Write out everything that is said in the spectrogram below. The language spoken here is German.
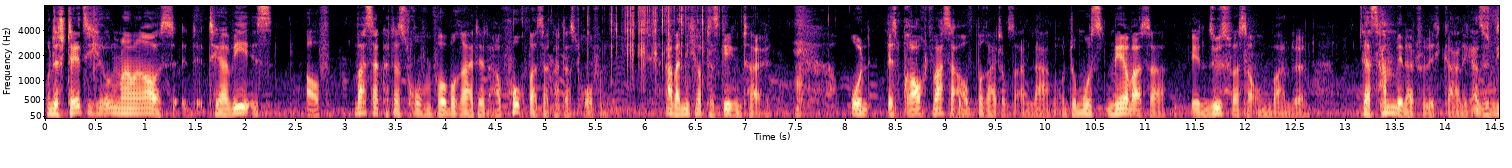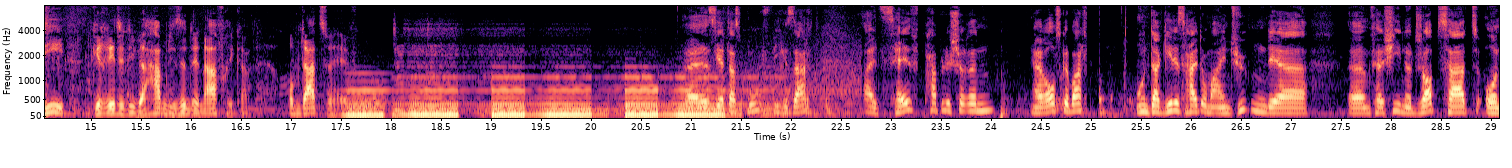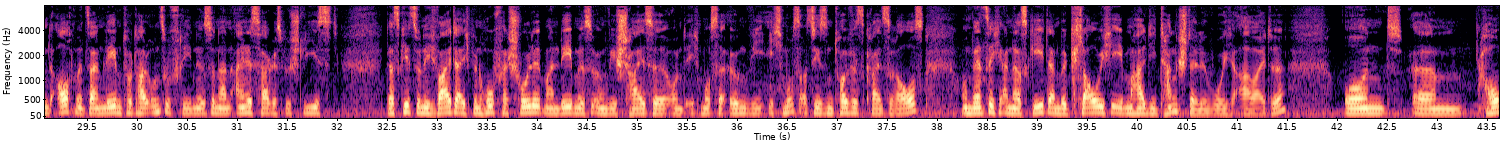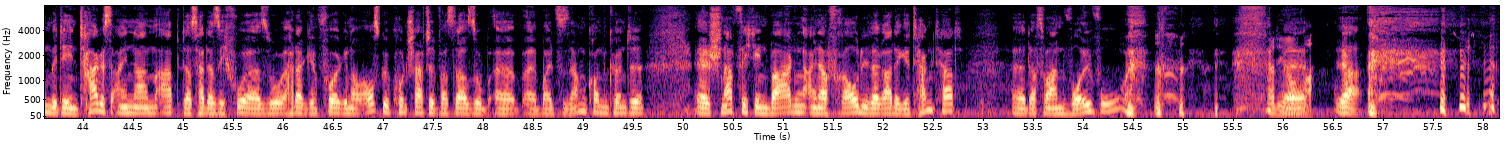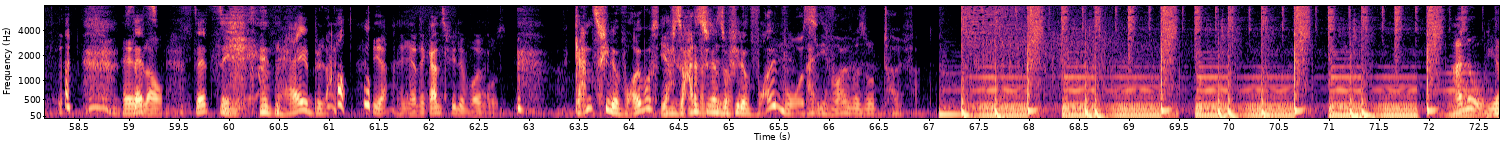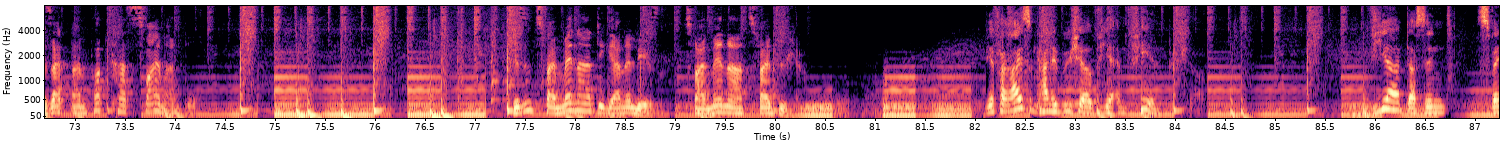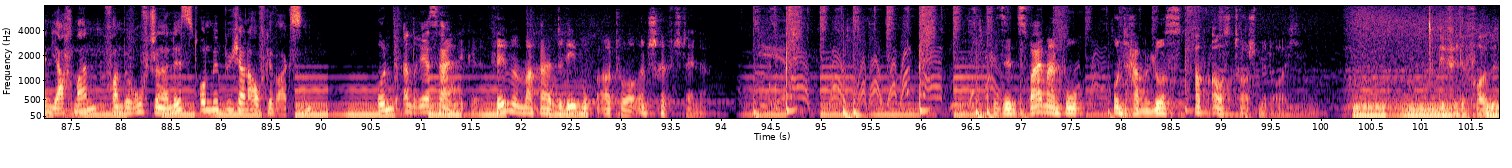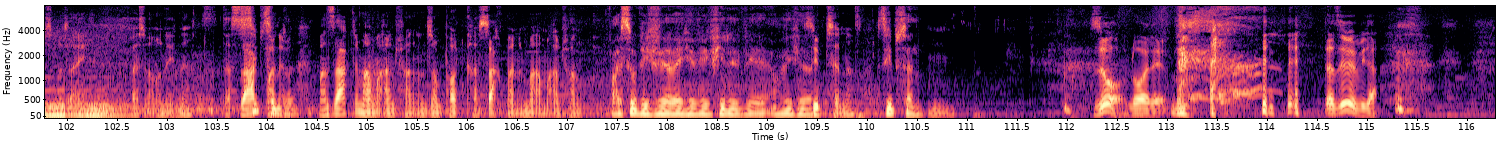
Und es stellt sich irgendwann raus, THW ist auf Wasserkatastrophen vorbereitet, auf Hochwasserkatastrophen, aber nicht auf das Gegenteil. Und es braucht Wasseraufbereitungsanlagen und du musst Meerwasser in Süßwasser umwandeln. Das haben wir natürlich gar nicht. Also die Geräte, die wir haben, die sind in Afrika, um da zu helfen. Äh, sie hat das Buch, wie gesagt, als Self-Publisherin herausgebracht. Und da geht es halt um einen Typen, der äh, verschiedene Jobs hat und auch mit seinem Leben total unzufrieden ist und dann eines Tages beschließt, das geht so nicht weiter, ich bin hoch verschuldet, mein Leben ist irgendwie scheiße und ich muss da irgendwie, ich muss aus diesem Teufelskreis raus. Und wenn es nicht anders geht, dann beklaue ich eben halt die Tankstelle, wo ich arbeite und ähm, hau mit den Tageseinnahmen ab. Das hat er sich vorher so, hat er vorher genau ausgekundschaftet, was da so äh, äh bald zusammenkommen könnte. Äh, schnappt sich den Wagen einer Frau, die da gerade getankt hat. Äh, das war ein Volvo. Hatte ich auch mal. Äh, ja. Hellblau. Setzt, setzt sich in hellblau. Ja, ich hatte ganz viele Volvos. Ganz viele Volvos? Ja, Wieso hattest du denn so viele Volvos? Weil ich Volvo so toll fand. Hallo, ihr seid beim Podcast Zweimann-Buch. Wir sind zwei Männer, die gerne lesen. Zwei Männer, zwei Bücher. Wir verreißen keine Bücher, wir empfehlen Bücher. Wir, das sind Sven Jachmann, von Beruf Journalist und mit Büchern aufgewachsen. Und Andreas Heinecke, Filmemacher, Drehbuchautor und Schriftsteller. Wir sind Zweimann-Buch und haben Lust auf Austausch mit euch. Wie viele Folgen ist das eigentlich? Weiß man auch nicht, ne? Das sagt man 17.. immer. Man sagt immer am Anfang, in so einem Podcast sagt man immer am Anfang. Weißt du, wie viele, welche, wie viele, wie, welche? 17, ne? 17. So, Leute. da sind wir wieder.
